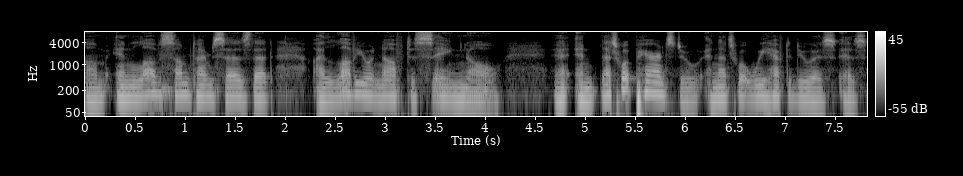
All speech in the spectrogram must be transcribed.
Um, and love sometimes says that I love you enough to say no. And, that's what parents do, and that's what we have to do as, as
